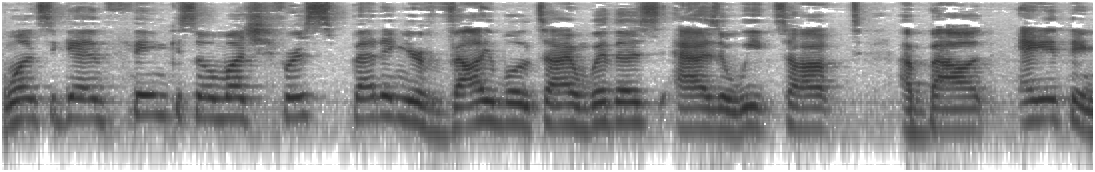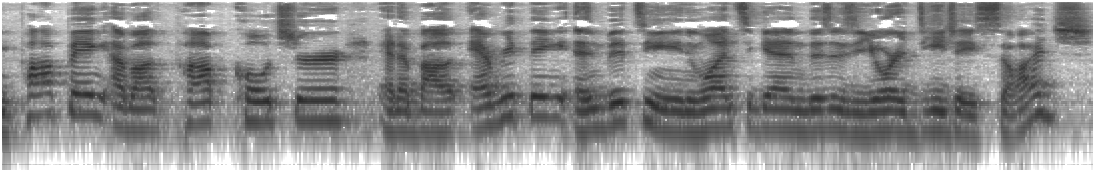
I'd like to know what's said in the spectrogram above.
Once again, thank you so much for spending your valuable time with us as we talked about anything popping, about pop culture, and about everything in between. Once again, this is your DJ Saj.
